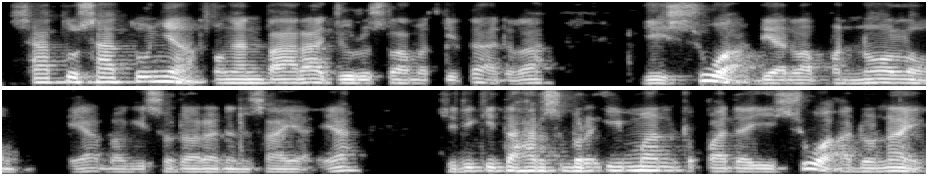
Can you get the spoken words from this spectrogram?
Satu-satunya pengantara juru selamat kita adalah Yesus, dia adalah penolong ya bagi saudara dan saya ya. Jadi kita harus beriman kepada Yesus Adonai.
